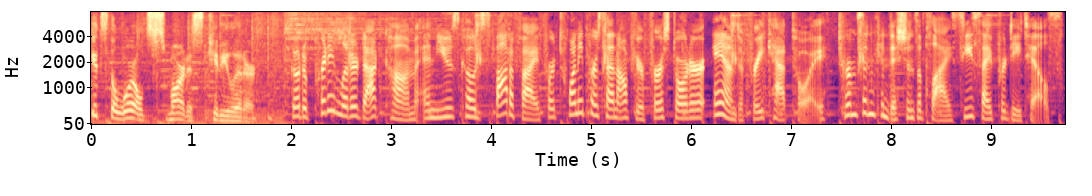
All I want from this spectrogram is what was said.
It's the world's smartest kitty litter. Go to prettylitter.com and use code SPOTIFY for 20% off your first order and a free cat toy. Terms and conditions apply. See site for details.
